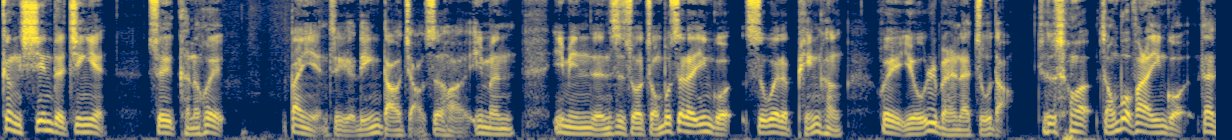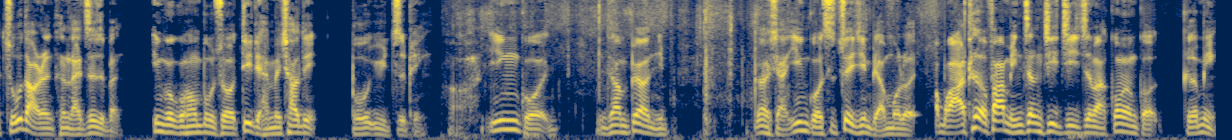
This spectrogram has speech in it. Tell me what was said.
更新的经验，所以可能会扮演这个领导角色。哈，一门一名人士说，总部设在英国是为了平衡。会由日本人来主导，就是说 总部放在英国，但主导人可能来自日本。英国国防部说地点还没敲定，不予置评啊。英国，你知道不要你不要想，英国是最近比较没落。瓦特发明蒸汽机，知道吗？工业国革命，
